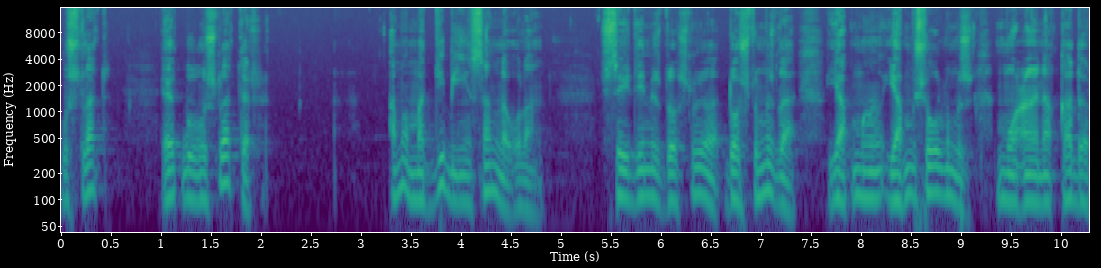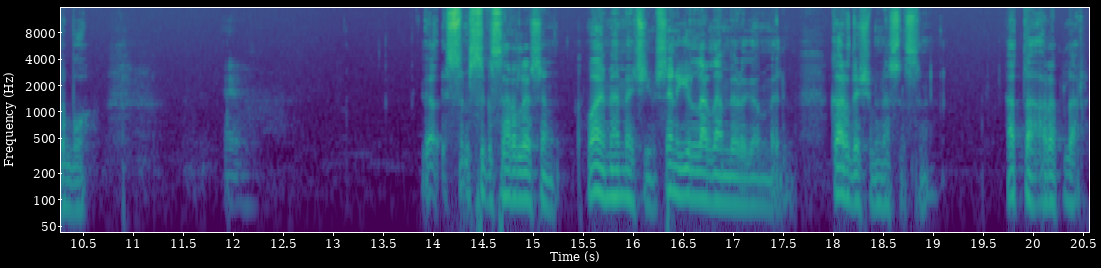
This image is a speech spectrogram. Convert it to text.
Vuslat. Evet bu vuslattır. Ama maddi bir insanla olan sevdiğimiz dostluğu, dostumuzla yapma, yapmış olduğumuz muanakadır bu. Evet. Ya sımsıkı sarılırsın. Vay Mehmetciğim seni yıllardan beri görmedim. Kardeşim nasılsın? Hatta Araplar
